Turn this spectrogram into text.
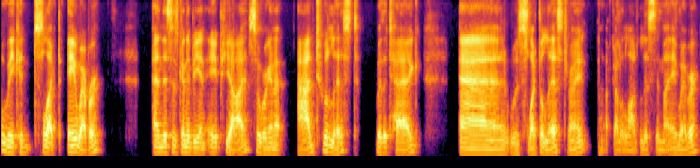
We could select Aweber, and this is going to be an API. So we're going to add to a list with a tag, and we'll select a list, right? I've got a lot of lists in my Aweber,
